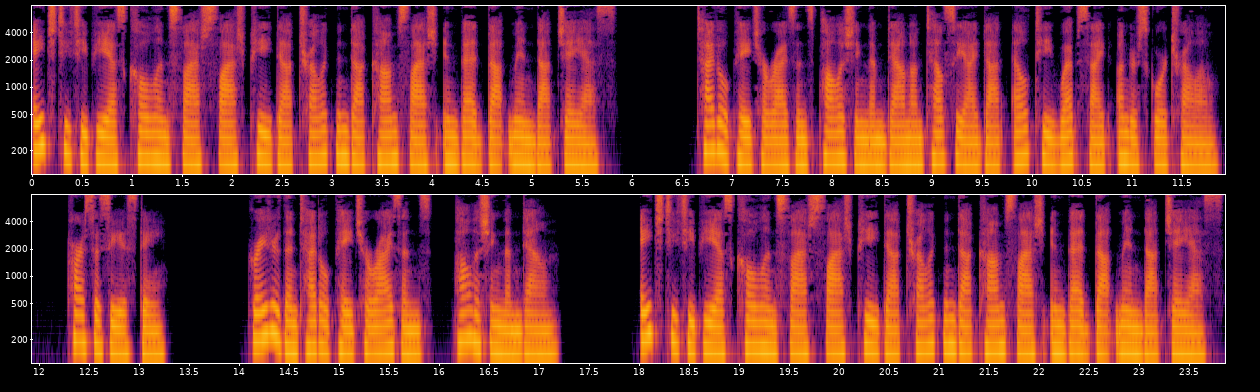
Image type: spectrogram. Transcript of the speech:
https colon slash slash p.trellickman.com slash embed.min.js. Title page horizons polishing them down on telci.lt website underscore Trello. Parsasiasti. Greater than title page horizons, polishing them down https colon slash slash p.trellickman.com slash embed.min.js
